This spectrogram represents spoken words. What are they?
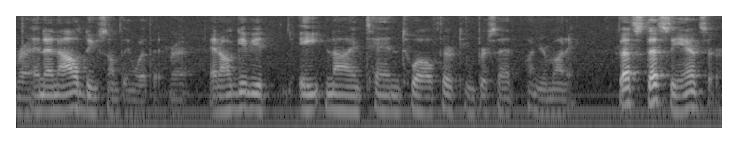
Right. and then I'll do something with it right. and I'll give you 8, 9, 10, 12, 13% on your money. That's that's the answer.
